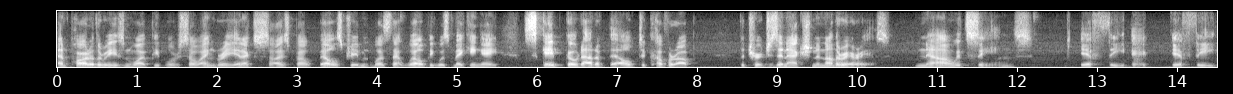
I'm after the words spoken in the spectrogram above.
And part of the reason why people were so angry and exercised about Bell's treatment was that Welby was making a scapegoat out of Bell to cover up the church's inaction in other areas. Now it seems, if the if the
